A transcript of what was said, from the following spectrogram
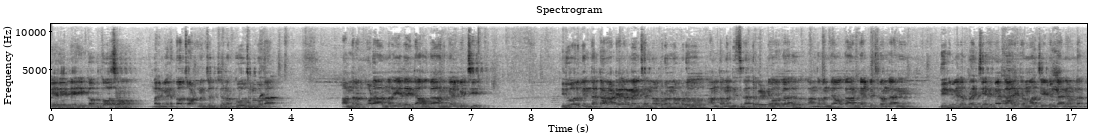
ఏదైతే ఈ కప్ కోసం మరి మిగతా చోట నుంచి వచ్చిన కోచ్లు కూడా అందరూ కూడా మరి ఏదైతే అవగాహన కల్పించి ఇదివరకు ఇంత కరాటేలో మేము చిన్నప్పుడు ఉన్నప్పుడు అంతమంది శ్రద్ధ పెట్టేవారు కాదు అంతమంది అవగాహన కల్పించడం కానీ దీని మీద ప్రత్యేకంగా కార్యక్రమాలు చేయడం కానీ ఉండాలి.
